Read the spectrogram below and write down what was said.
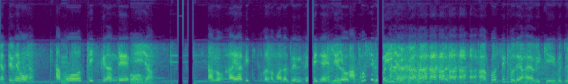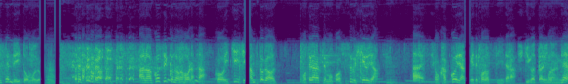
やってるでもアコースティックなんで、たいいじゃん。あの、早弾きとかがまだ全然できないんですいやいやけど、、アコースティックいいアコースティックで早弾き別にせんでいいと思うよ。うん あのアコースティックの方がほらさこういちいちアンプとかを持ってかなくてもこうすぐ弾けるじゃんうん。はい。しかもかっこいいじゃんかけてポロって弾いたら弾き語りなんかね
